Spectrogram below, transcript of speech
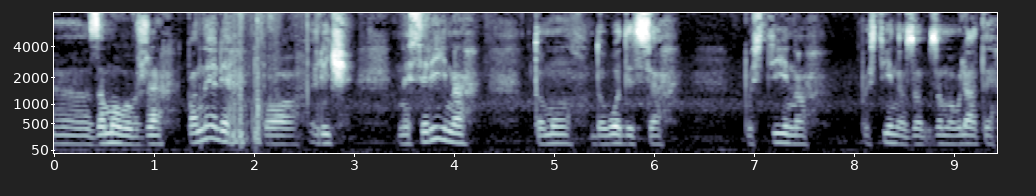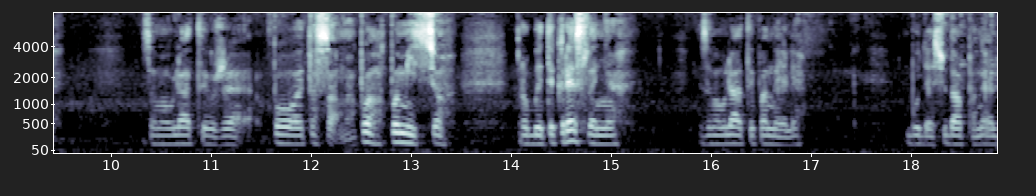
Е, Замовив вже панелі, бо річ не серійна, тому доводиться постійно, постійно замовляти, замовляти вже по, те саме, по, по місцю робити креслення, замовляти панелі. Буде сюди панель,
